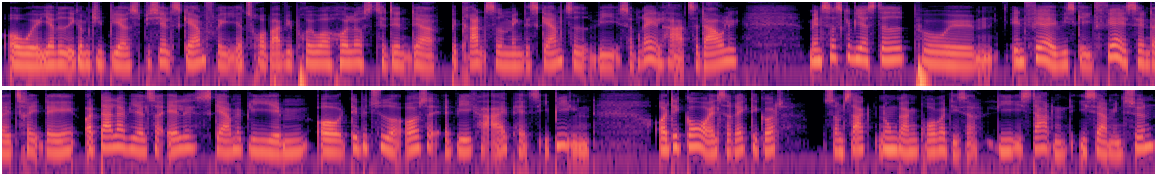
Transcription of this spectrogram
Og øh, jeg ved ikke, om de bliver specielt skærmfri. Jeg tror bare, vi prøver at holde os til den der begrænsede mængde skærmtid, vi som regel har til daglig. Men så skal vi afsted på øh, en ferie. Vi skal i et feriecenter i tre dage, og der lader vi altså alle skærme blive hjemme. Og det betyder også, at vi ikke har iPads i bilen. Og det går altså rigtig godt. Som sagt, nogle gange brokker de sig lige i starten, især min søn.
